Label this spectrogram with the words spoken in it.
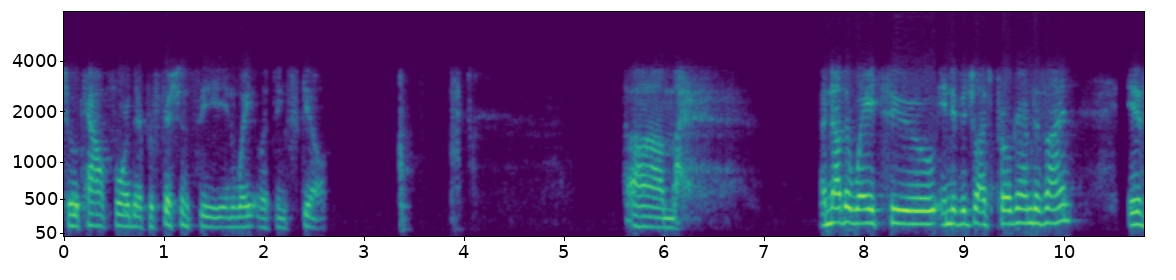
to account for their proficiency in weightlifting skill. Um, another way to individualize program design is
